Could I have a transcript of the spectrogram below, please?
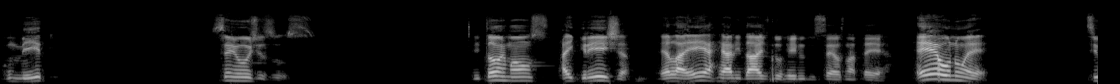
Com medo. Senhor Jesus. Então, irmãos, a igreja, ela é a realidade do reino dos céus na terra. É ou não é? Se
